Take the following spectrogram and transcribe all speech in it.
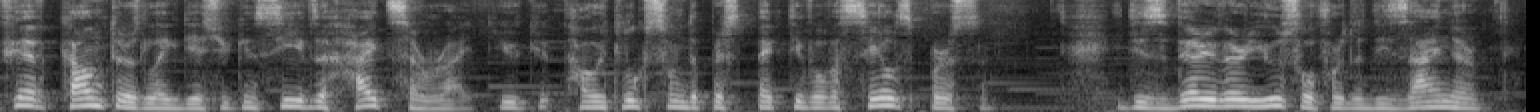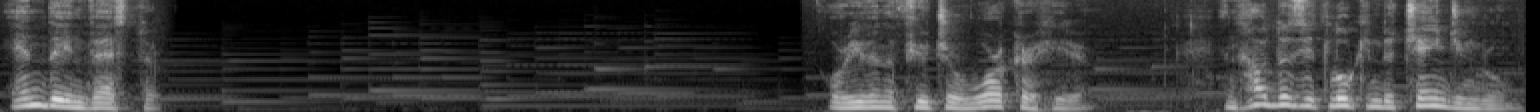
If you have counters like this, you can see if the heights are right, can, how it looks from the perspective of a salesperson. It is very, very useful for the designer and the investor, or even a future worker here. And how does it look in the changing room?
